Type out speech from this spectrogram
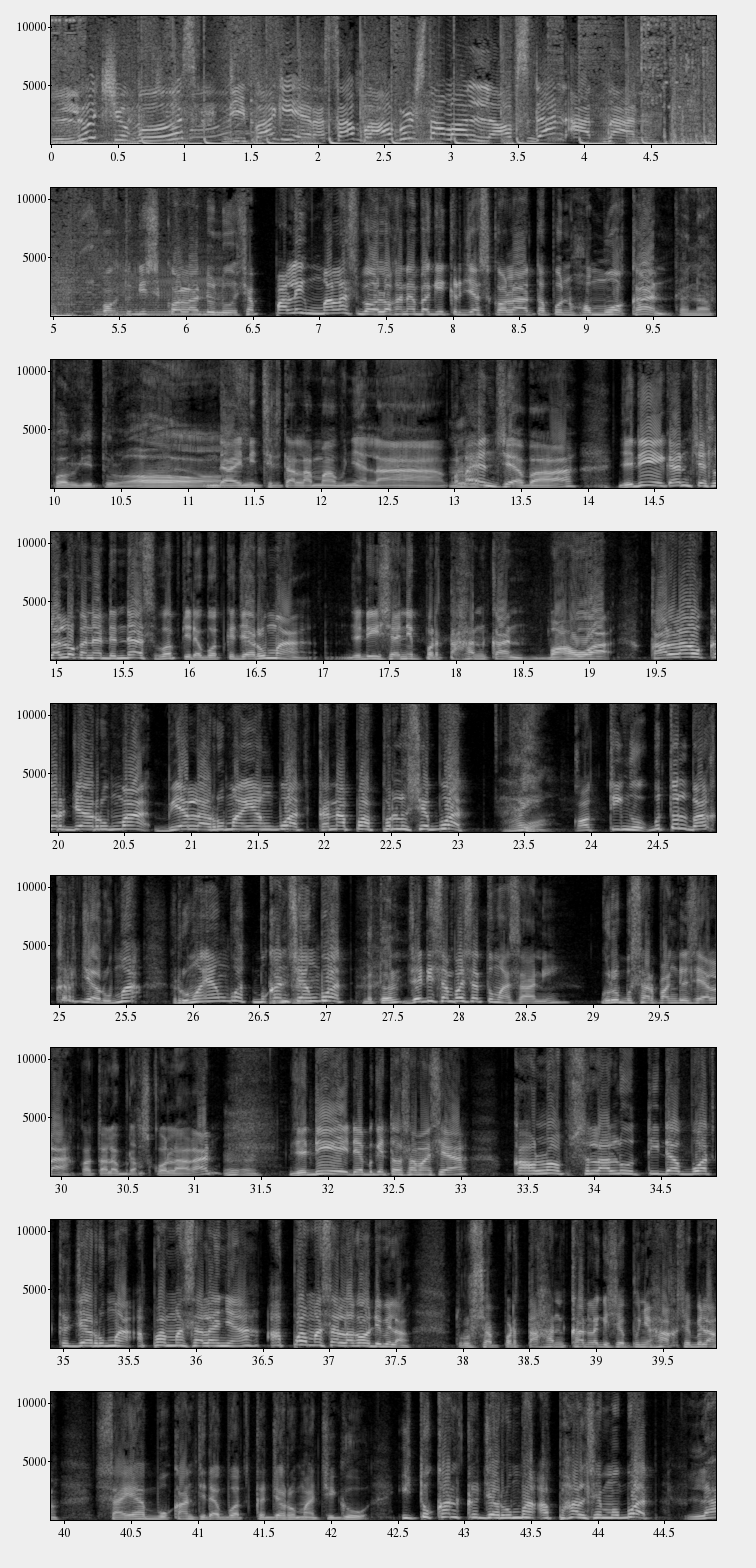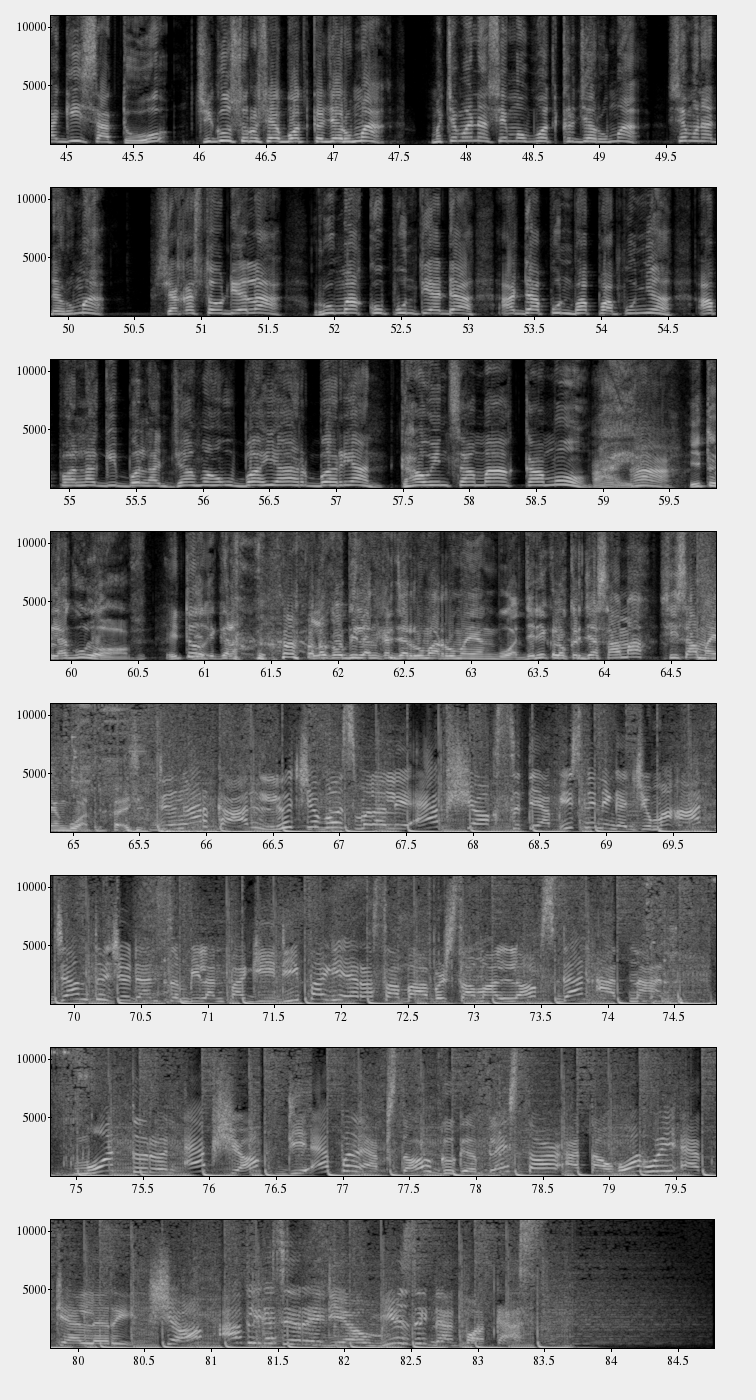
Lucu Bus di pagi era Sabah bersama Loves dan Adnan. Waktu di sekolah dulu, saya paling malas bawa karena bagi kerja sekolah ataupun homework kan. Kenapa begitu loh? Nda ini cerita lama punya lah. Kalau yang siapa? Jadi kan saya selalu kena denda sebab tidak buat kerja rumah. Jadi saya ini pertahankan bahwa kalau kerja rumah biarlah rumah yang buat. Kenapa perlu saya buat? Hai. Oh, kau tengok betul bah kerja rumah rumah yang buat bukan saya yang buat. Betul. Jadi sampai satu masa nih guru besar panggil saya lah kau tahu budak sekolah kan. Jadi dia beritahu sama saya kalau selalu tidak buat kerja rumah apa masalahnya? Apa masalah kau dia bilang. Terus saya pertahankan lagi saya punya hak saya bilang saya bukan tidak buat kerja rumah cikgu. Itu kan kerja rumah apa hal saya mau buat? Lagi satu cikgu suruh saya buat kerja rumah. Macam mana saya mau buat kerja rumah? Saya mana ada rumah? Saya kasih tahu dia lah Rumahku pun tiada Ada pun bapak punya Apalagi belanja mau bayar berian Kawin sama kamu Hai, Ah, itu lagu loh. Itu- Jadi kalau kalau kau bilang kerja rumah-rumah yang buat. Jadi kalau kerja sama, si sama yang buat. Dengarkan Lucu Bus melalui app Shock setiap Isnin hingga Jumaat jam 7 dan 9 pagi di pagi era Sabah bersama Loves dan Adnan. Muat turun app Shock di Apple App Store, Google Play Store atau Huawei App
